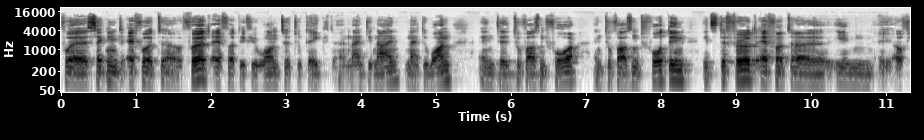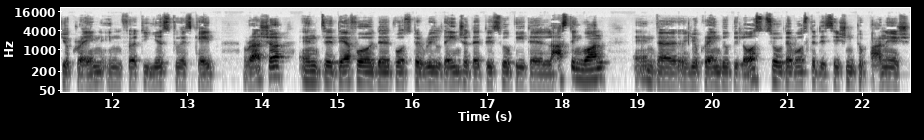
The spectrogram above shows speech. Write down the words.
for a second effort, uh, third effort, if you want, to take uh, 99, 91, and uh, 2004 and 2014. It's the third effort uh, in of Ukraine in 30 years to escape Russia, and uh, therefore that was the real danger that this will be the lasting one, and uh, Ukraine will be lost. So there was the decision to punish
